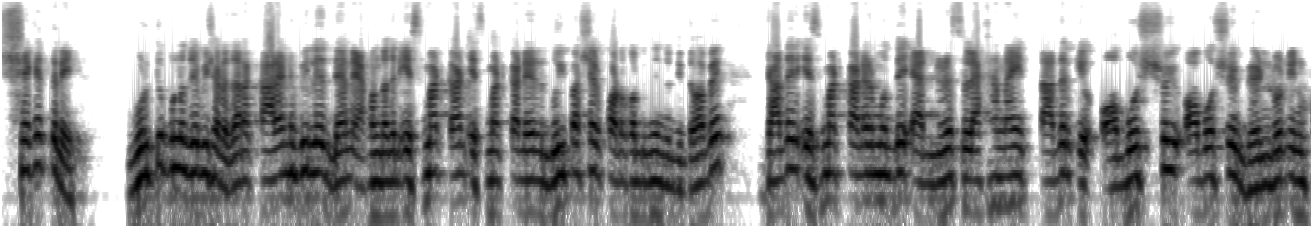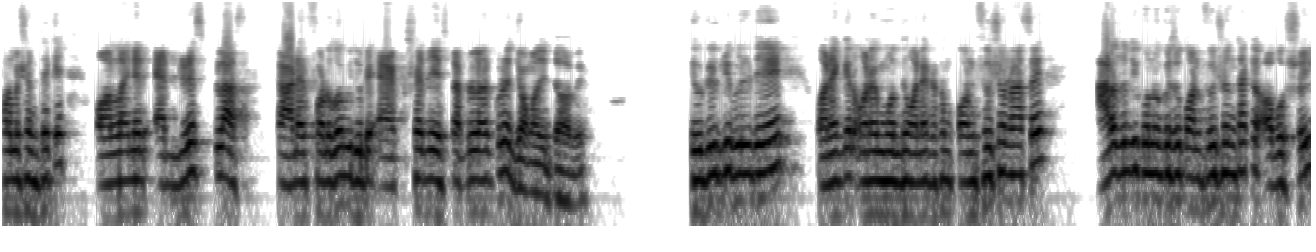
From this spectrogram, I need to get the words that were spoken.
সেক্ষেত্রে গুরুত্বপূর্ণ যে বিষয়টা, যারা কারেন্ট বিলে দেন, এখন তাদের স্মার্ট কার্ড স্মার্ট কার্ডের দুই পাশের ফটোকপি কিন্তু দিতে হবে। যাদের স্মার্ট কার্ডের মধ্যে অ্যাড্রেস লেখা নাই, তাদেরকে অবশ্যই অবশ্যই ভেন্ডর ইনফরমেশন থেকে অনলাইনের অ্যাড্রেস প্লাস কার্ডের ফটোকপি দুটো একসাথে স্টাপলার করে জমা দিতে হবে। ইউটিলিটি বিল দিয়ে অনেকের, অনেক মধ্যে অনেক রকম কনফিউশন আছে। আরও যদি কোনো কিছু কনফিউশন থাকে, অবশ্যই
